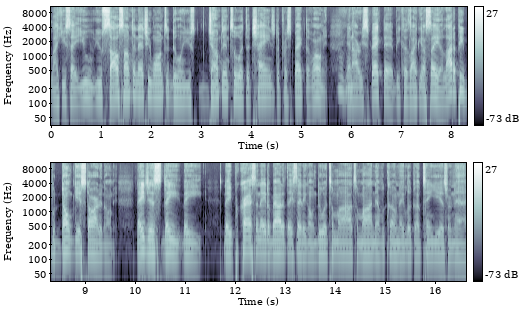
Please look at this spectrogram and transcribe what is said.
Like you say, you you saw something that you wanted to do and you jumped into it to change the perspective on it. Mm-hmm. And I respect that because, like I say, a lot of people don't get started on it. They just they they they procrastinate about it. They say they're gonna do it tomorrow. Tomorrow never come. They look up ten years from now.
